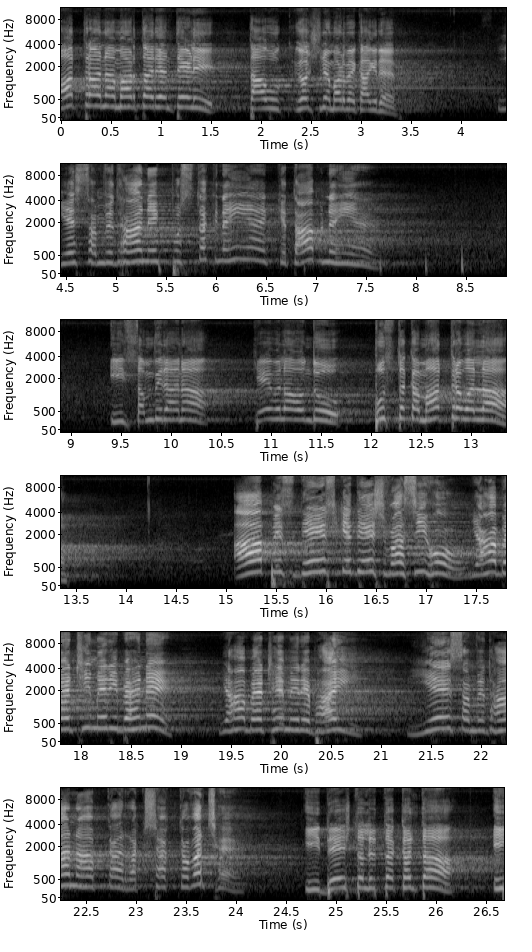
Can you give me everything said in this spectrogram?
ಪಾತ್ರನ ಮಾಡುತ್ತೆ ಅಂತ ಹೇಳಿ ತಾವು ಯೋಜನೆ ಮಾಡಬೇಕಾಗಿದೆ ಈ ಸಂವಿಧಾನ ایک ಪುಸ್ತಕ نہیں ہے کتاب نہیں ہے ಈ ಸಂವಿಧಾನ ಕೇವಲ ಒಂದು ಪುಸ್ತಕ ಮಾತ್ರವಲ್ಲ ಆಪ್ इस ದೇಶಕ್ಕೆ ದೇಶವಾಸಿ ಹೋ हो बैठी मेरी बहनें यहाँ बैठे मेरे भाई ये संविधान आपका रक्षा कवच ಈ ದೇಶದಲ್ಲಿರ್ತಕ್ಕಂಥ ಈ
